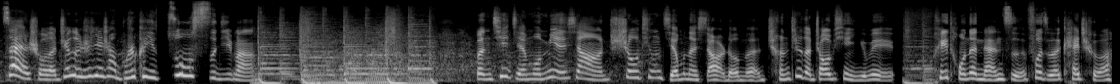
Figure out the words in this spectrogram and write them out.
再说了，这个世界上不是可以租司机吗？本期节目面向收听节目的小耳朵们，诚挚的招聘一位陪同的男子，负责开车。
